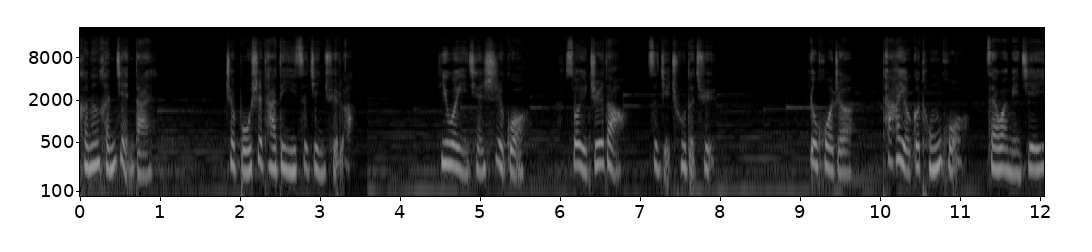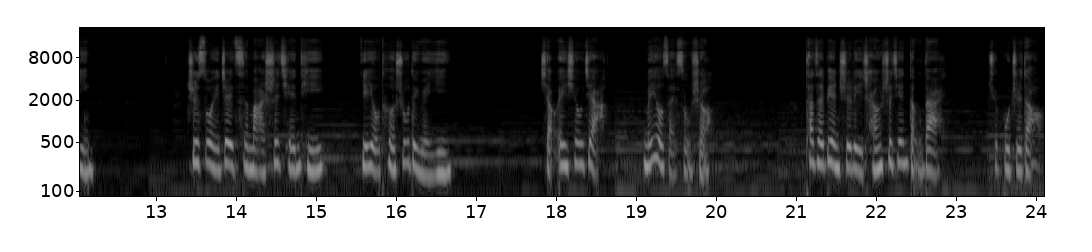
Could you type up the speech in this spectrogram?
可能很简单，这不是他第一次进去了，因为以前试过，所以知道自己出得去。又或者他还有个同伙在外面接应。之所以这次马失前蹄，也有特殊的原因。小 A 休假，没有在宿舍，他在便池里长时间等待，却不知道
